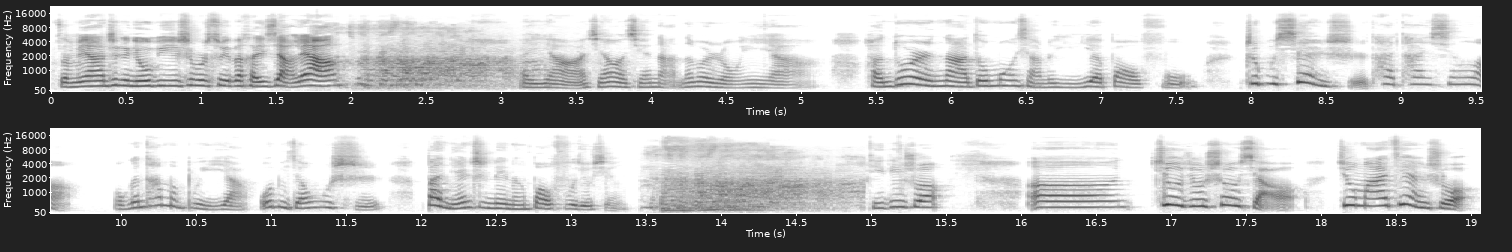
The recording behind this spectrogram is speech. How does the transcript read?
怎么样？这个牛逼是不是吹得很响亮？哎呀，想有钱哪那么容易呀？很多人呐都梦想着一夜暴富，这不现实，太贪心了。我跟他们不一样，我比较务实，半年之内能暴富就行。迪迪说。嗯，舅舅瘦小，舅妈健硕。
